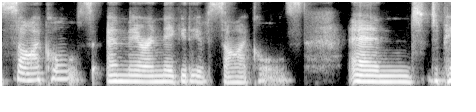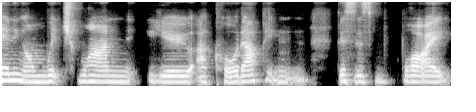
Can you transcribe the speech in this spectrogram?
cycles and there are negative cycles. And depending on which one you are caught up in, this is why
